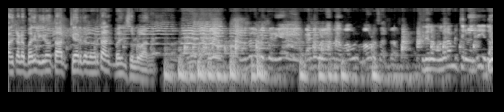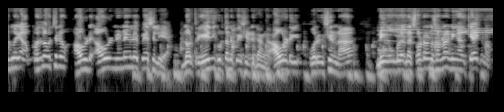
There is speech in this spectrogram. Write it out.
அதுக்கான பதில் இருபத்தாறு தேர்தல் வருது அதுக்கு பதில் சொல்லுவாங்க. இதுல முதலமைச்சர் வந்து இவங்க முதலமைச்சர் அவருடைய அவருடைய நினைவுல பேசலையே. இன்னொருத்தர் எழுதி கொடுத்தானே பேசிட்டு இருக்காங்க. அவருடைய ஒரு விஷயம்னா நீங்க உங்களை நான் சொல்றேன்னு சொன்னா நீங்க அதை கேட்கணும்.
